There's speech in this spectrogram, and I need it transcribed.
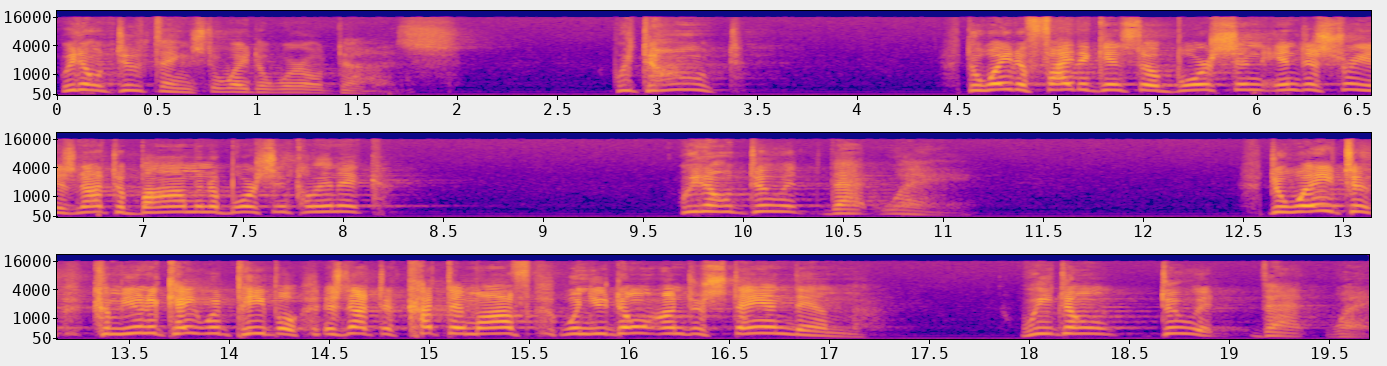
We don't do things the way the world does. We don't. The way to fight against the abortion industry is not to bomb an abortion clinic. We don't do it that way. The way to communicate with people is not to cut them off when you don't understand them. We don't do it that way.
